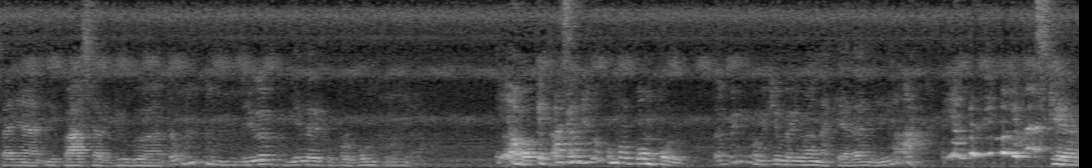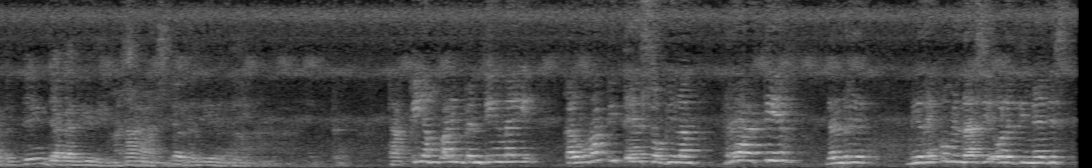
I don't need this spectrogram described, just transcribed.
Misalnya di pasar juga, atau itu juga bagian dari kumpul-kumpul. Iya, oke pasar juga kumpul-kumpul. Tapi mau bikin bagaimana keadaan ini? Nah, yang penting pakai masker. Penting jaga diri Nah, masing-masing. jaga diri. Penting. Tapi yang paling penting lagi, kalau rapid test so bilang reaktif dan re- direkomendasi oleh tim medis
